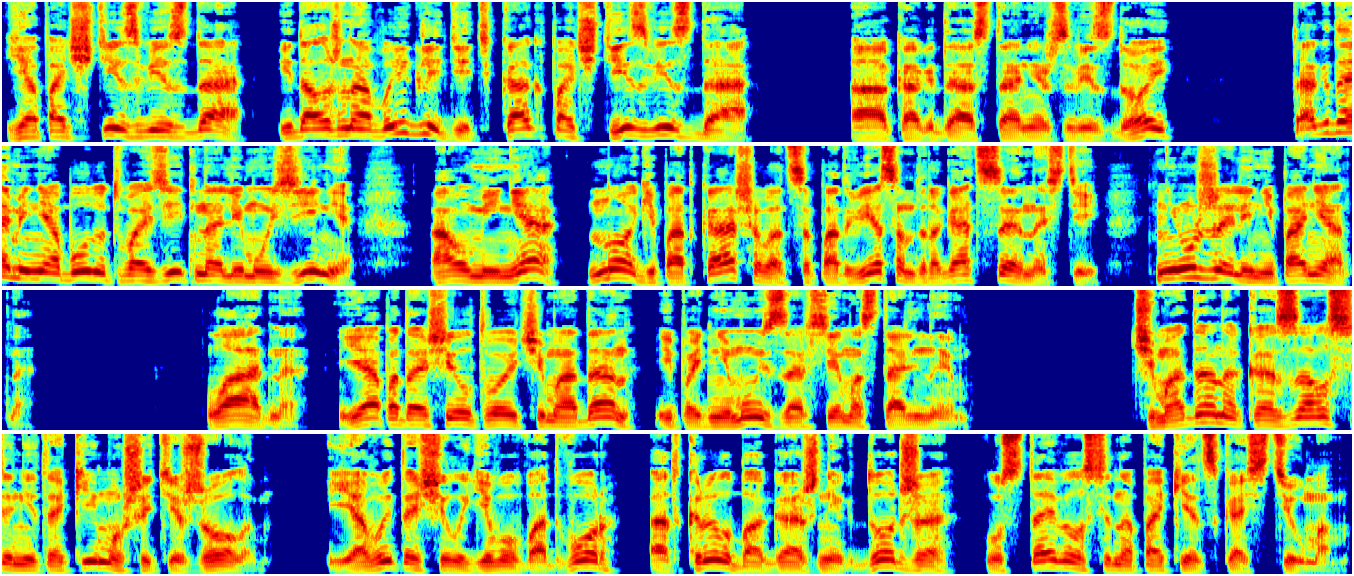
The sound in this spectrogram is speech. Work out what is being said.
Я почти звезда и должна выглядеть как почти звезда. А когда станешь звездой, тогда меня будут возить на лимузине, а у меня ноги подкашиваться под весом драгоценностей. Неужели непонятно? Ладно, я потащил твой чемодан и поднимусь за всем остальным. Чемодан оказался не таким уж и тяжелым. Я вытащил его во двор, открыл багажник доджа, уставился на пакет с костюмом.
